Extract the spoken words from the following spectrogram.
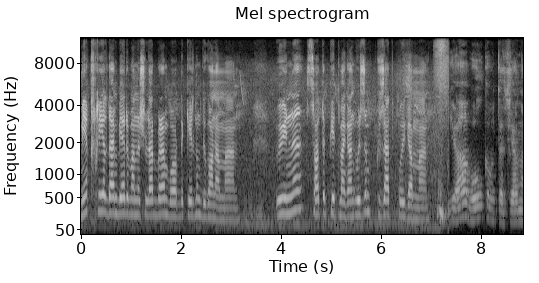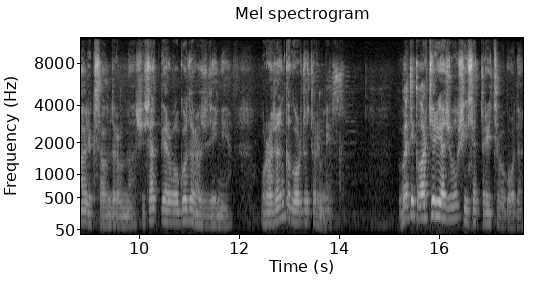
Men 40 yildan beri mana shular bilan bordi keldim dugonaman. Uyini sotib ketmagan o'zim kuzatib qo'yganman. Я Волкова Татьяна Александровна, 61 года рождения, уроженка города Термес. В этой квартире я живу с 63 года.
